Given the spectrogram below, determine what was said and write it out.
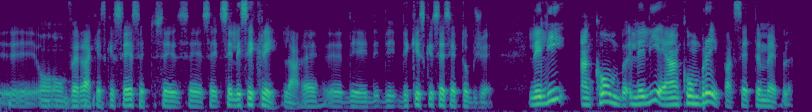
euh, on, verra qu'est-ce que c'est. C'est les secrets, là, hein, de, de, qu'est-ce que c'est cet objet. Le lit, encombre, le est encombré par cet meuble.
